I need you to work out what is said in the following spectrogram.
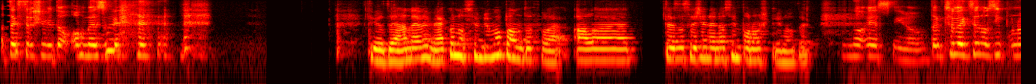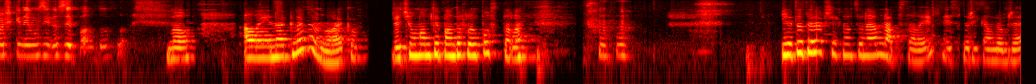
A tak strašně mi to omezuje. Ty to já nevím, jako nosím doma pantofle, ale to je zase, že nenosím ponožky, no tak. No jasný, no. Tak člověk, co nosí ponožky, nemusí nosit pantofle. No, ale jinak nevím, no, jako většinou mám ty pantofle u postele. Je to teda všechno, co nám napsali, jestli to říkám dobře.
